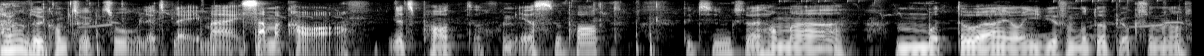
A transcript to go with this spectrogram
Hallo und willkommen zurück zu Let's Play My Summer Car. Jetzt Part im ersten Part, beziehungsweise haben wir Motor, ja, ich wirf einen Motorblock hat.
